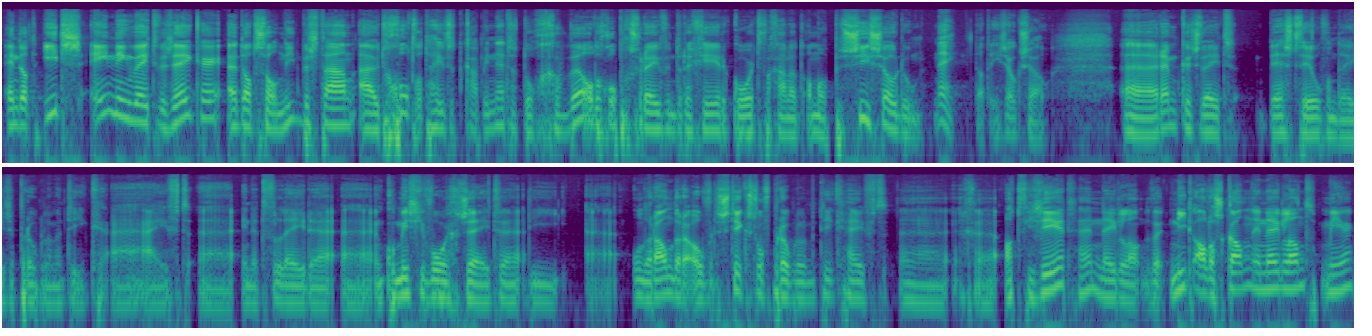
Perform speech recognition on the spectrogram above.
En dat iets, één ding weten we zeker, dat zal niet bestaan uit God. Wat heeft het kabinet er toch geweldig opgeschreven in het regeerakkoord. We gaan het allemaal precies zo doen. Nee, dat is ook zo. Remkes weet best veel van deze problematiek. hij heeft in het verleden een commissie voorgezeten die onder andere over de stikstofproblematiek heeft geadviseerd. Hè, Nederland, niet alles kan in Nederland meer.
